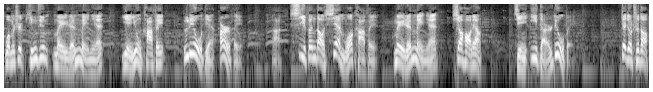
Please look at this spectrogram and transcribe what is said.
我们是平均每人每年饮用咖啡。六点二杯，啊，细分到现磨咖啡，每人每年消耗量仅一点六杯，这就知道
